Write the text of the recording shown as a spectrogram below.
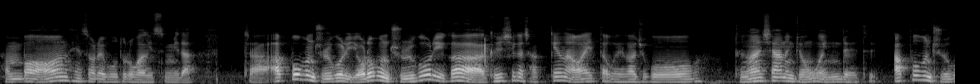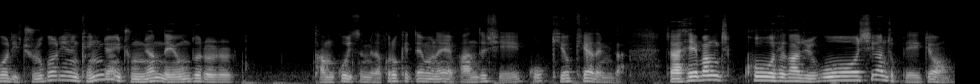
한번 해설해 보도록 하겠습니다. 자 앞부분 줄거리 여러분 줄거리가 글씨가 작게 나와 있다고 해가지고 등한시하는 경우가 있는데 앞부분 줄거리 줄거리는 굉장히 중요한 내용들을 담고 있습니다. 그렇기 때문에 반드시 꼭 기억해야 됩니다. 자, 해방 직후 해가지고 시간적 배경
